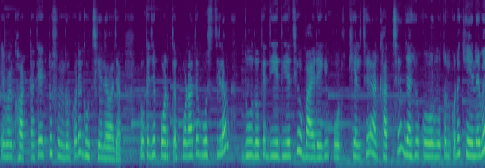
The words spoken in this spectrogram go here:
এবার ঘরটাকে একটু সুন্দর করে গুছিয়ে নেওয়া যাক। ওকে যে পড়তে, পড়াতে বসছিলাম, দুধ ওকে দিয়ে দিয়েছি, ও বাইরে গিয়ে খেলছে আর খাচ্ছে। যাই হোক ওর মতন করে খেয়ে নেবে।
